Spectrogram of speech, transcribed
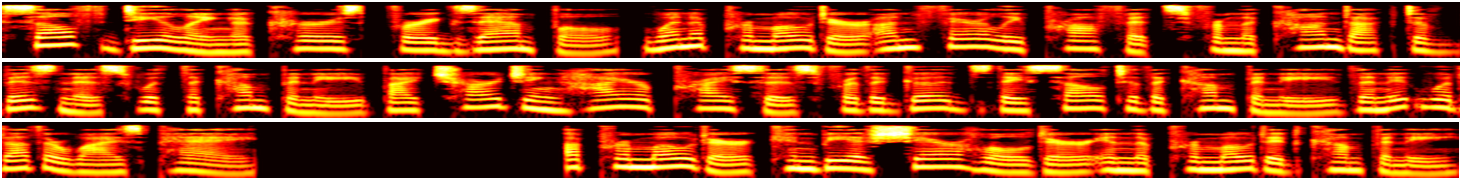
Self-dealing occurs, for example, when a promoter unfairly profits from the conduct of business with the company by charging higher prices for the goods they sell to the company than it would otherwise pay. A promoter can be a shareholder in the promoted company.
